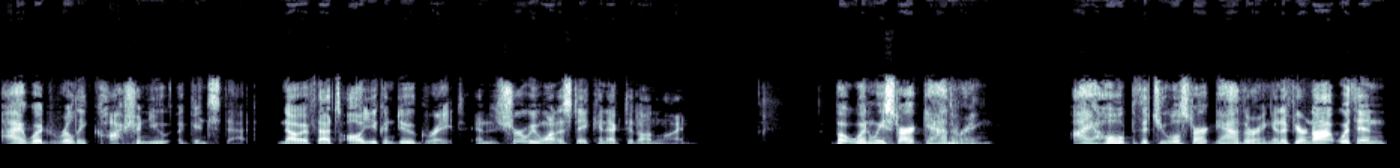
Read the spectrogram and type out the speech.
I would really caution you against that. Now, if that's all you can do, great. And sure, we want to stay connected online. But when we start gathering, I hope that you will start gathering. And if you're not within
